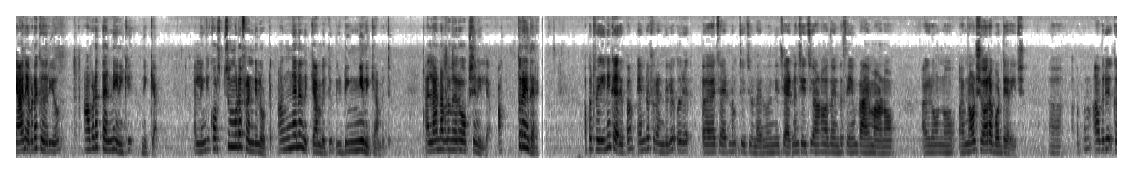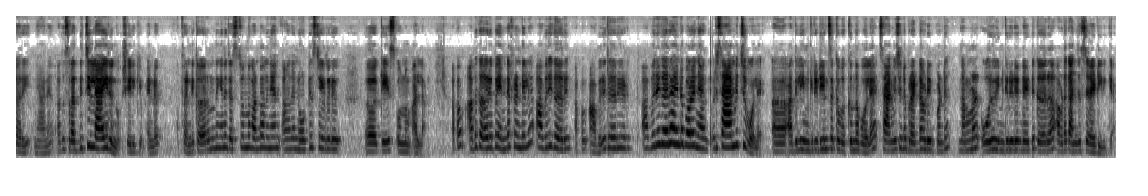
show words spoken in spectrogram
ഞാൻ എവിടെ കയറിയോ അവിടെ തന്നെ എനിക്ക് നിൽക്കാം അല്ലെങ്കിൽ കുറച്ചും കൂടെ ഫ്രണ്ടിലോട്ട്. അങ്ങനെ നിൽക്കാൻ പറ്റും ഇടുങ്ങി നിൽക്കാൻ പറ്റും. അല്ലാണ്ട് അവിടെ വേറെ ഓപ്ഷൻ ഇല്ല. അത്രയും തിരക്ക്. അപ്പോൾ ട്രെയിനിൽ കയറിയപ്പം എന്റെ ഫ്രണ്ടിൽ ഒരു ചേട്ടനും ചേച്ചി ഉണ്ടായിരുന്നു ഇനി ചേട്ടനും ചേച്ചിയാണോ അതോ സെയിം പ്രായമാണോ? I don't know I not sure about the rage അപ്പം അവർ കയറി. ഞാൻ അത് ശ്രദ്ധിച്ചില്ലായിരുന്നു ശരിക്കും. എന്റെ ഫ്രണ്ട് കയറുന്നത് ഇങ്ങനെ ജസ്റ്റ് ഒന്ന് കണ്ടു അത് ഞാൻ അങ്ങനെ നോട്ടീസ് ചെയ്തൊരു കേസ് ഒന്നും അല്ല. അപ്പം അത് കയറിയപ്പോൾ എന്റെ ഫ്രണ്ടിൽ അവർ കയറി. അപ്പം അവർ കയറി അവർ കയറി അതിന്റെ പോലെ ഞാൻ ഒരു സാൻഡ്വിച്ച് പോലെ അതിൽ ഇൻഗ്രീഡിയൻസ് ഒക്കെ വെക്കുന്ന പോലെ സാൻഡ്വിച്ചിന്റെ ബ്രെഡ് അവിടെ ഇരിപ്പുണ്ട്. നമ്മൾ ഓരോ ഇൻഗ്രീഡിയന്റ് ആയിട്ട് കയറുക അവിടെ കഞ്ചസ്റ്റഡ് ആയിട്ട് ഇരിക്കുക.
